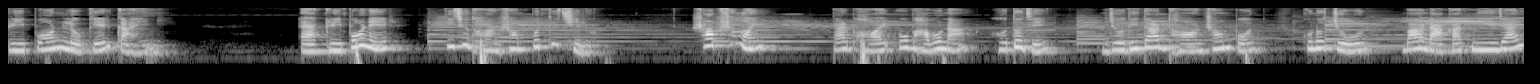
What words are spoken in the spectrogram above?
কৃপণ লোকের কাহিনী। এক কৃপণের কিছু ধন সম্পত্তি ছিল। সবসময় তার ভয় ও ভাবনা হতো যে, যদি তার ধন সম্পদ কোনো চোর বা ডাকাত নিয়ে যায়,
